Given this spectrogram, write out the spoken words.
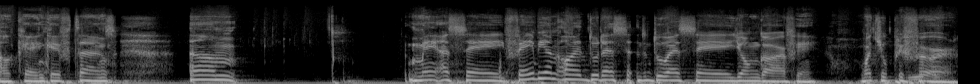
Okay, give thanks. Um, may I say Fabian or do I, s- do I say Young Garvey? What you prefer?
